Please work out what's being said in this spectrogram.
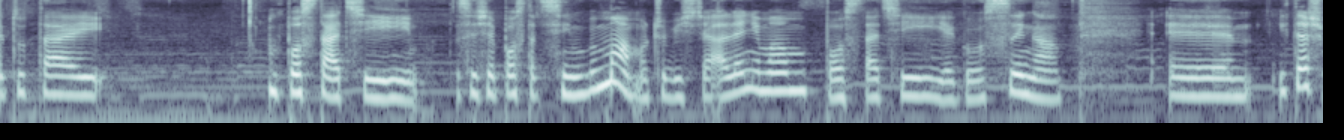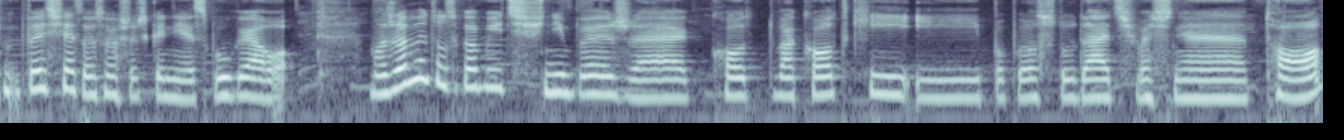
y, tutaj postaci, w sensie postać Simby mam oczywiście, ale nie mam postaci jego syna. I też by się to troszeczkę nie współgrało. Możemy to zrobić niby, że kot, dwa kotki i po prostu dać właśnie to,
